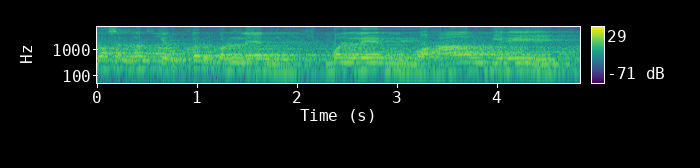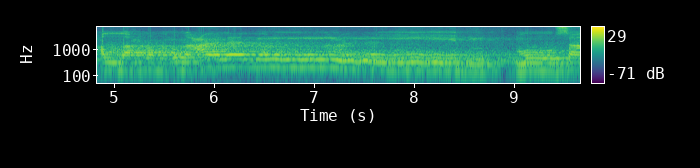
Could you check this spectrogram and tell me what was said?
ওয়াসাল্লামকে উত্তর করলেন, বললেন, মহান দিনে আল্লাহ আলামিন মুসা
